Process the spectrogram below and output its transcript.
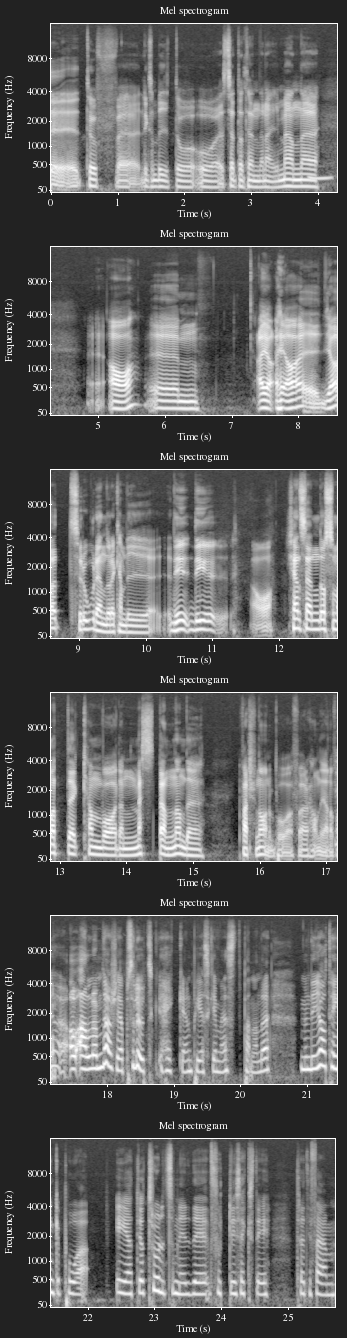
eh, tuff eh, liksom bit att sätta tänderna i. Men eh, Mm. Ja, ehm, ja, ja, ja, jag tror ändå det kan bli, det, det är ju- ja, känns ändå som att det kan vara den mest spännande kvartsfinalen på förhand i alla fall. Ja, av alla de där så är absolut Häcken PSG mest spännande. Men det jag tänker på är att jag tror lite som ni, det är 40, 60, 35,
